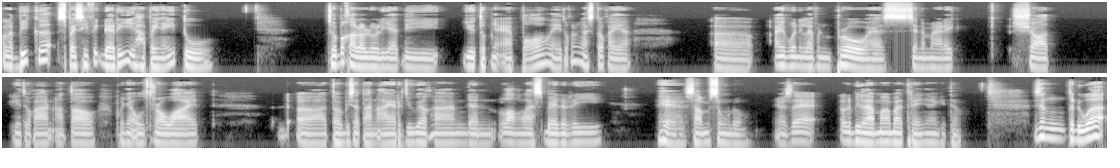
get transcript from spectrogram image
lebih ke spesifik dari HP-nya itu. Coba kalau lu lihat di YouTube-nya Apple, nah itu kan ngasih tau kayak uh, iPhone 11 Pro has cinematic shot gitu kan atau punya ultra wide uh, atau bisa tahan air juga kan dan long last battery ya yeah, Samsung dong. Ya lebih lama baterainya gitu. Terus yang kedua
